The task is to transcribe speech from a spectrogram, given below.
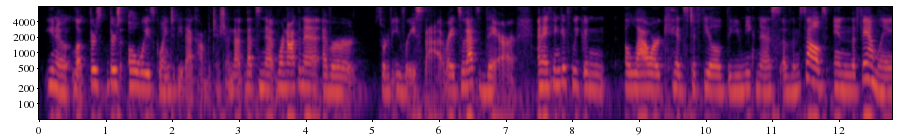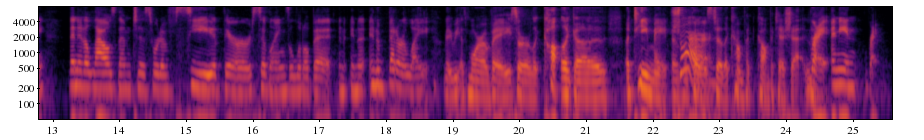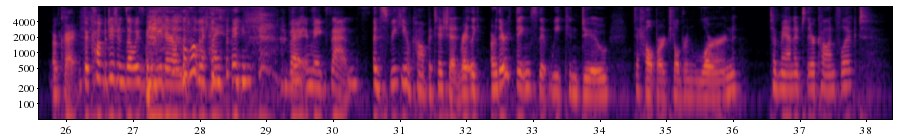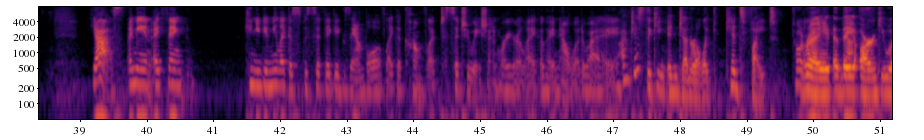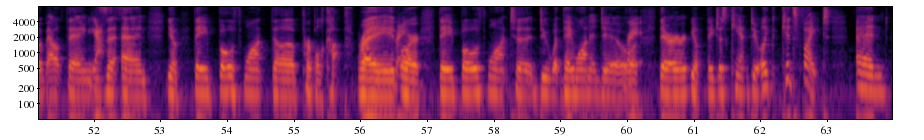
you know look there's there's always going to be that competition. That that's net we're not going to ever sort of erase that right? So that's there. And i think if we can allow our kids to feel the uniqueness of themselves in the family then it allows them to sort of see their siblings a little bit in, in, a, in a better light. Maybe as more of a sort of like co- like a, a teammate as sure. opposed to the comp- competition. Right. I mean, right. Okay. The competition's always going to be there a little bit, I think, but it makes sense. And speaking of competition, right? Like, are there things that we can do to help our children learn to manage their conflict? Yes. I mean, I think can you give me like a specific example of like a conflict situation where you're like okay now what do i i'm just thinking in general like kids fight Totally. right and they argue about things Yes. and you know they both want the purple cup right, Right. or they both want to do what they want to do Right. they're you know they just can't do like kids fight and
